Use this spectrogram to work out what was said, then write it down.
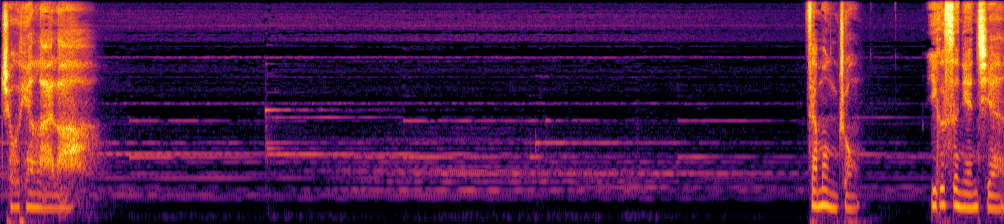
秋天来了，在梦中，一个四年前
